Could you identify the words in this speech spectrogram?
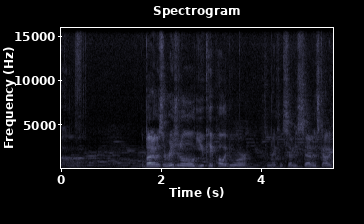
uh, but it was original UK Polydor from 1977. It's got a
